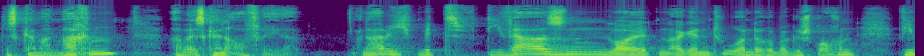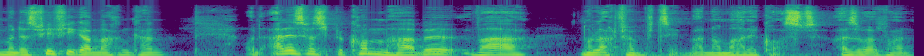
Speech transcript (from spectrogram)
das kann man machen, aber ist kein Aufreger. Dann habe ich mit diversen Leuten, Agenturen darüber gesprochen, wie man das pfiffiger machen kann. Und alles, was ich bekommen habe, war 0815, war normale Kost. Also es war ein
